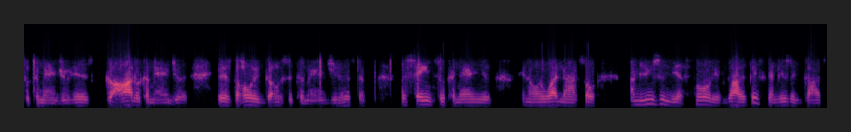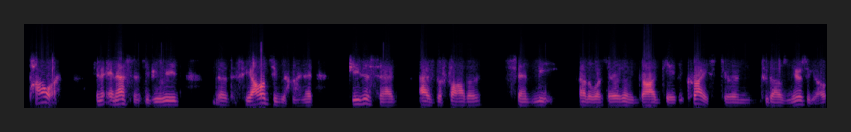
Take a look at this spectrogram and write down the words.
who commands you. It is God who commands you. It is the Holy Ghost who commands you. It's the, the saints who command you, you know, and whatnot. So I'm using the authority of God. It's basically I'm using God's power. In, in essence, if you read the, the theology behind it, Jesus said, as the Father sent me. In other words, everything God gave to Christ during 2,000 years ago.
